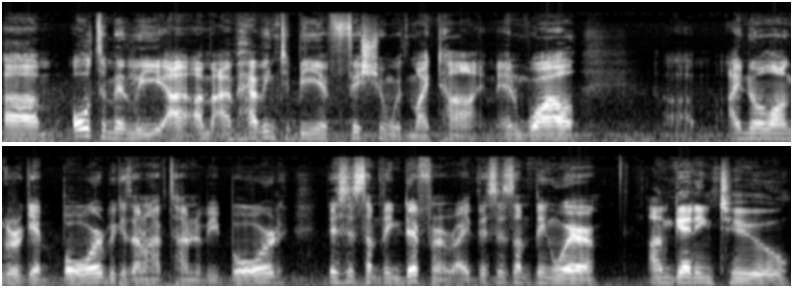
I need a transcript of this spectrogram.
um, ultimately, I, am having to be efficient with my time. And while um, I no longer get bored because I don't have time to be bored, this is something different, right? This is something where I'm getting to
